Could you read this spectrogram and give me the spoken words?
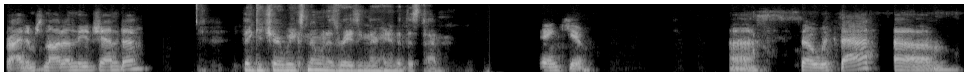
For items not on the agenda? Thank you, Chair Weeks. No one is raising their hand at this time. Thank you. Uh, So with that, um,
